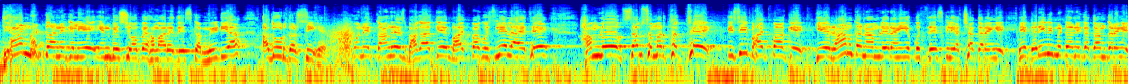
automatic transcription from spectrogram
ध्यान भटकाने के लिए इन विषयों पे हमारे देश का मीडिया अदूरदर्शी है। उन्होंने कांग्रेस भगा के भाजपा को इसलिए लाए थे, हम लोग सब समर्थक थे, इसी भाजपा के। ये राम का नाम ले रहे हैं, ये कुछ देश के लिए अच्छा करेंगे, ये गरीबी मिटाने का काम करेंगे।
